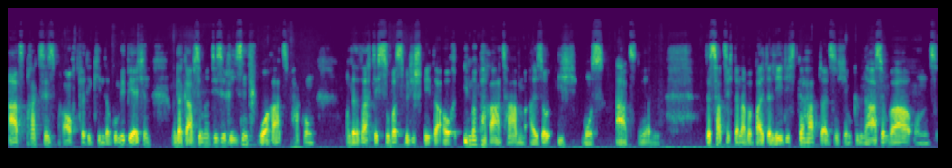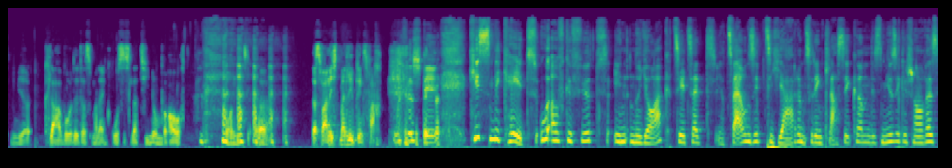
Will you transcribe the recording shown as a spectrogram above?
Arztpraxis braucht für die Kinder Gummibärchen und da gab es immer diese riesen Vorratspackung und da dachte ich, sowas will ich später auch immer parat haben, also ich muss Arzt werden. Das hat sich dann aber bald erledigt gehabt, als ich im Gymnasium war und mir klar wurde, dass man ein großes Latinum braucht. Und äh, das war nicht mein Lieblingsfach. Ich verstehe. Kiss Me Kate, uraufgeführt in New York, zählt seit ja, 72 Jahren zu den Klassikern des Musical-Genres.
